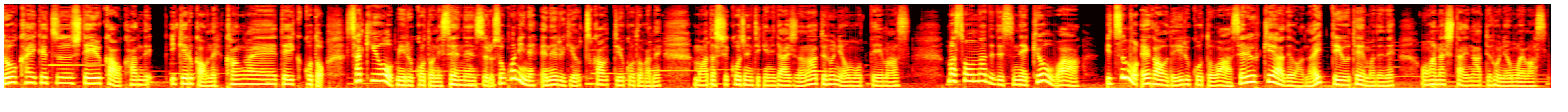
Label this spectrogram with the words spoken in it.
どう解決しているかを噛んでいけるかをね、考えていくこと、先を見ることに専念する、そこにね、エネルギーを使うっていうことがね、まあ、私個人的に大事だなというふうに思っています。まあ、そんなでですね、今日は、いつも笑顔でいることはセルフケアではないっていうテーマでね、お話したいなっていうふうに思います。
